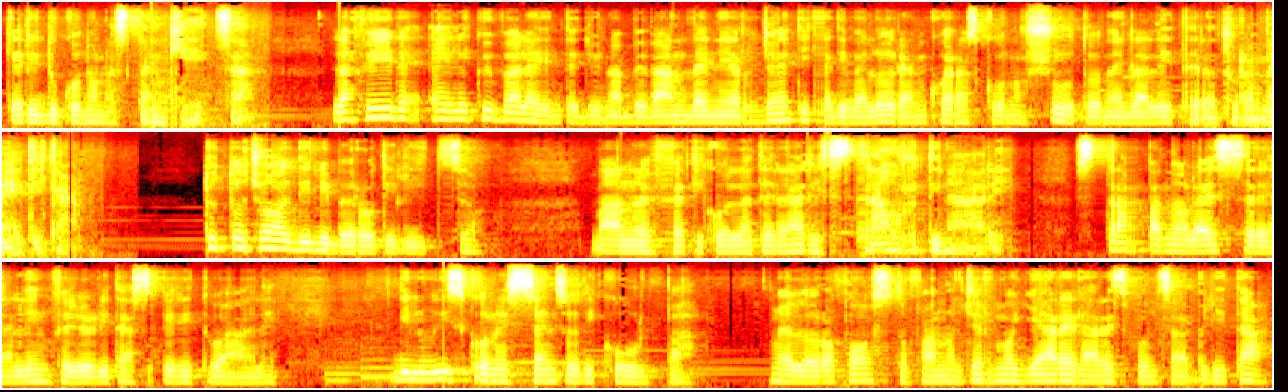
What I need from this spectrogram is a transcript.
che riducono la stanchezza. La fede è l'equivalente di una bevanda energetica di valore ancora sconosciuto nella letteratura medica. Tutto ciò è di libero utilizzo ma hanno effetti collaterali straordinari, strappano l'essere all'inferiorità spirituale, diluiscono il senso di colpa e al loro posto fanno germogliare la responsabilità,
